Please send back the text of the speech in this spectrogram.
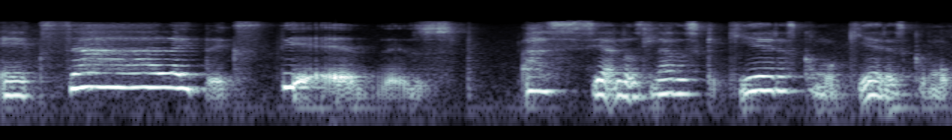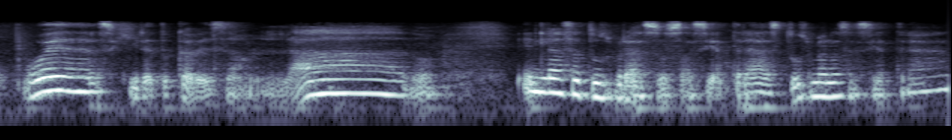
Exhala y te extiendes hacia los lados que quieras, como quieras, como puedas. Gira tu cabeza a un lado. Enlaza tus brazos hacia atrás, tus manos hacia atrás.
